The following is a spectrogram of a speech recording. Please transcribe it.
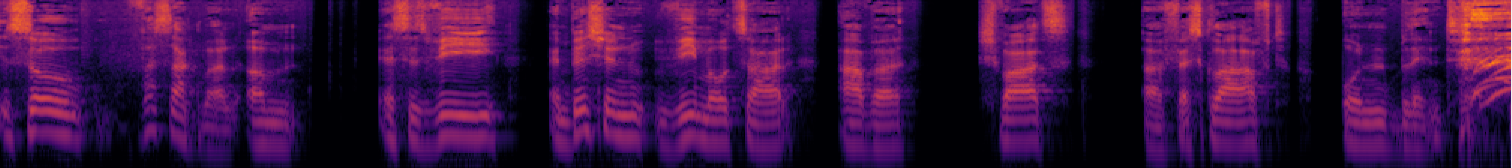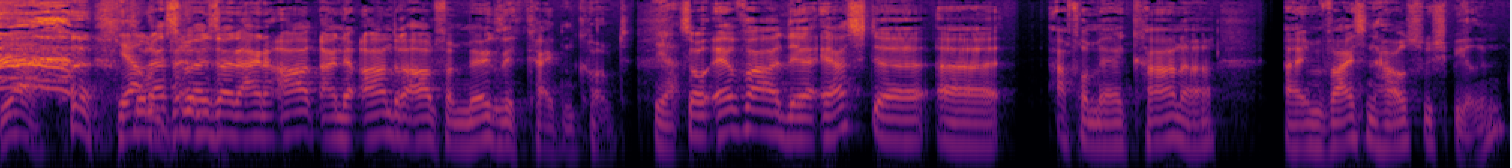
so, was sagt man? Um, es ist wie, ein bisschen wie Mozart, aber schwarz, äh, versklavt und blind. Ja. ja so dass es eine Art, eine andere Art von Möglichkeiten kommt. Ja. So er war der erste äh, Afroamerikaner äh, im Weißen Haus zu spielen,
